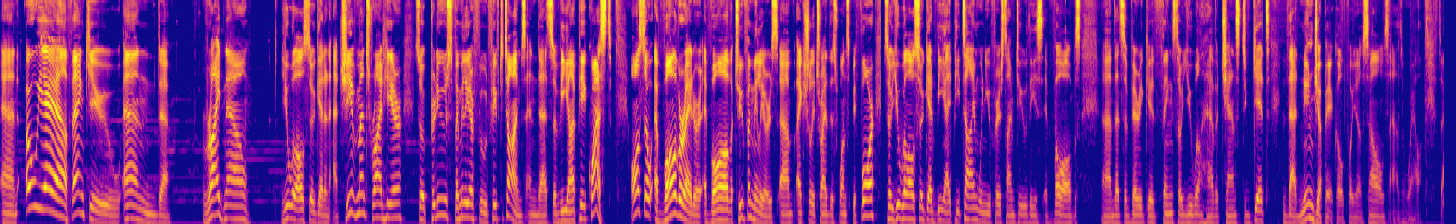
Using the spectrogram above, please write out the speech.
and oh yeah, thank you. And uh, right now you will also get an achievement right here, so produce familiar food 50 times, and that's a VIP quest. Also, Evolverator, evolve two familiars. I've actually tried this once before, so you will also get VIP time when you first time do these evolves. Um, that's a very good thing, so you will have a chance to get that ninja pickle for yourselves as well. So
